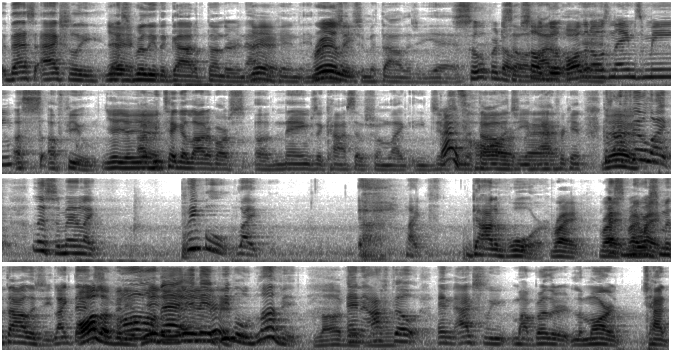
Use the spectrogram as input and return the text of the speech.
that's actually that's really the god of thunder in African and really? Egyptian mythology. Yeah, super dope. So, so do of, all of those names mean a, a, few? Yeah, yeah, yeah. we take a lot of our uh, names and concepts from like Egyptian that's mythology hard, and African. Because I feel like, listen, man, like people like like God of War. Right, right, that's right, Norse right. mythology. Like that's all of it all is. Yeah, that, yeah, and then people love it. Love and it. And I felt, and actually, my brother Lamar tried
